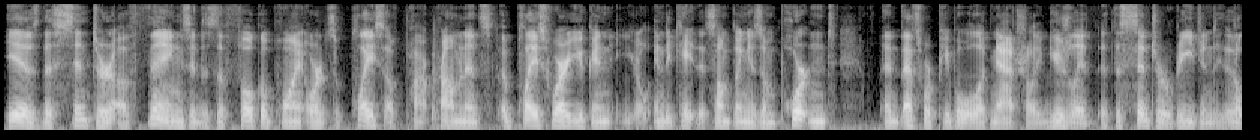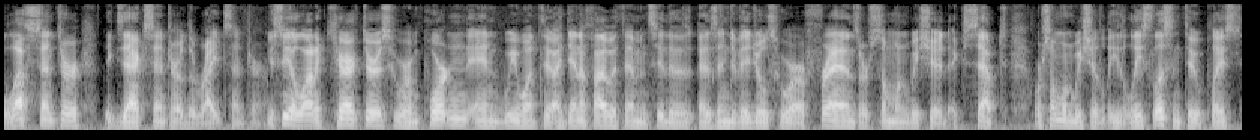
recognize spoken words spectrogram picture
is the center of things. It is the focal point, or it's a place of prominence, a place where you can you know, indicate that something is important and that's where people will look naturally, usually at, at, the center region, the left center, the exact center, or the right center. You see a lot of characters who are important, and we want to identify with them and see them as individuals who are our friends or someone we should accept or someone we should at least listen to, placed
